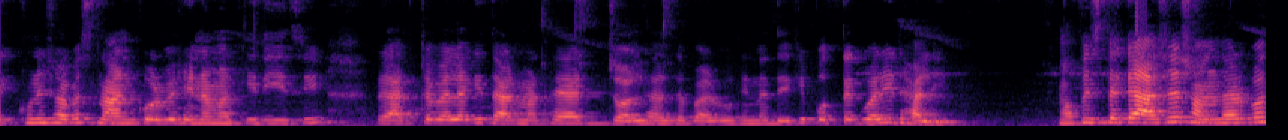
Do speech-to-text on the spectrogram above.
এক্ষুনি সবে স্নান করবে, হেনা মাখিয়ে দিয়েছি। রাত্রেবেলা কি তার মাথায় আর জল ঢালতে পারব কিনা দেখি। প্রত্যেকবারই ঢালি। অফিস থেকে আসে, সন্ধ্যার পর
